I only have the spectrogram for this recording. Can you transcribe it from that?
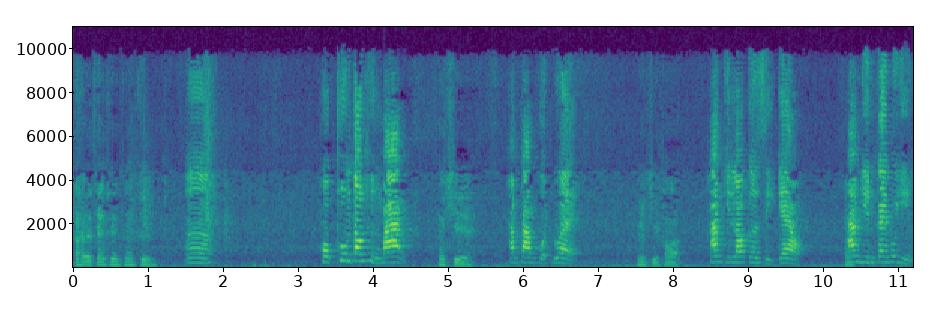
เออเที่ยงคืนเที่ยงคืน เออหกทุ่มต้องถึงบ้านโอเค ทำตามกฎด้วยมีกี่ข้อห้ามกินเหล้าเกินสี่แก้วครับห้ามยืนใกล้ผู้หญิง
